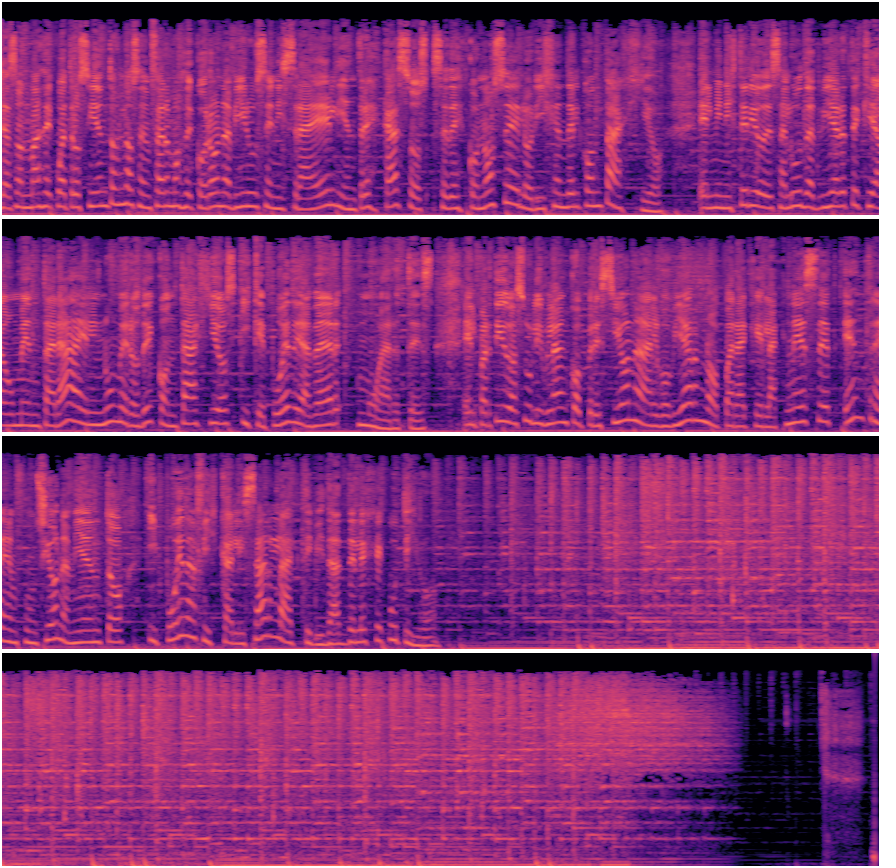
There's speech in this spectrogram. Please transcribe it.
Ya son más de 400 los enfermos de coronavirus en Israel y en tres casos se desconoce el origen del contagio. El Ministerio de Salud advierte que aumentará el número de contagios y que puede haber muertes. El Partido Azul y Blanco presiona al gobierno para que la Knesset entre en funcionamiento y pueda fiscalizar la actividad del Ejecutivo.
